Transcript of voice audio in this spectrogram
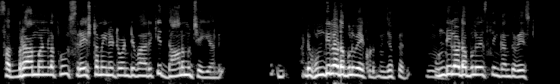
సద్బ్రాహ్మణులకు శ్రేష్టమైనటువంటి వారికి దానము చేయాలి. అంటే హుండీలో డబ్బులు వేయకూడదు నేను చెప్పేది. ఉండిలో డబ్బులు వేస్తే ఇంకంత వేస్ట్.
